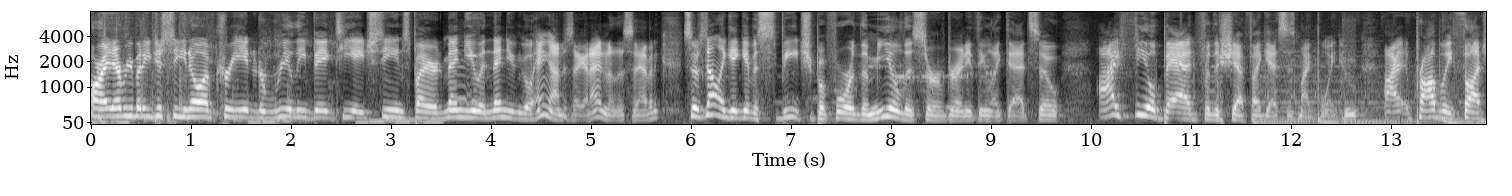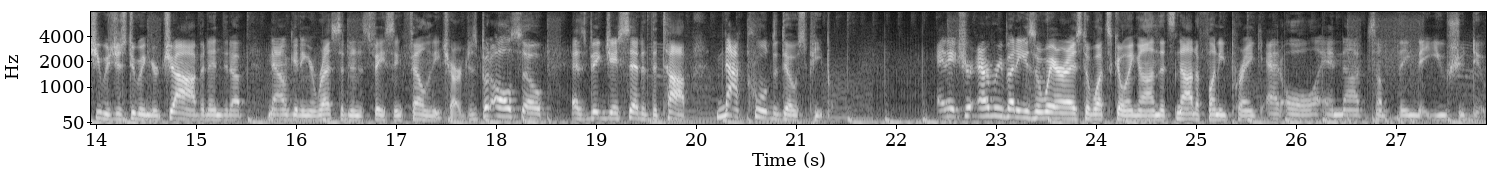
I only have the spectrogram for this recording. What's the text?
all right, everybody, just so you know, I've created a really big THC inspired menu, and then you can go, hang on a second, I didn't know this is happening. So it's not like they give a speech before the meal is served or anything like that. So I feel bad for the chef, I guess, is my point, who I probably thought she was just doing her job and ended up now getting arrested and is facing felony charges. But also, as Big J said at the top, not cool to dose people. And make sure everybody is aware as to what's going on. That's not a funny prank at all and not something that you should do.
